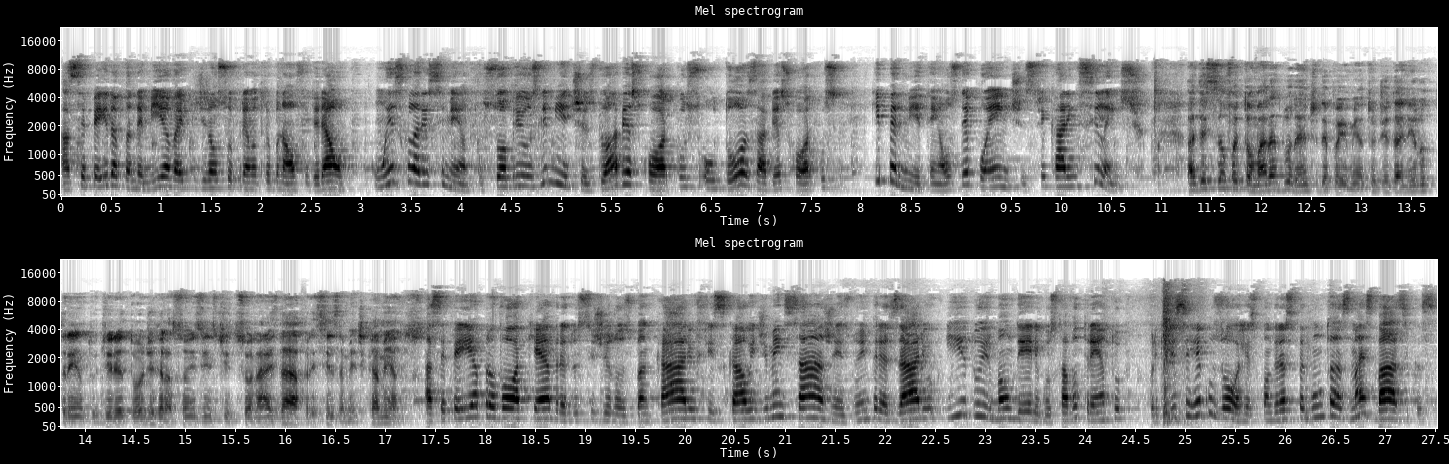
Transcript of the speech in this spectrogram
a CPI da pandemia vai pedir ao Supremo Tribunal Federal um esclarecimento sobre os limites do habeas corpus ou dos habeas corpus que permitem aos depoentes ficarem em silêncio. A decisão foi tomada durante o depoimento de Danilo Trento, diretor de Relações Institucionais da Precisa Medicamentos. A CPI aprovou a quebra dos sigilos bancário, fiscal e de mensagens do empresário e do irmão dele, Gustavo Trento, porque ele se recusou a responder as perguntas mais básicas,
